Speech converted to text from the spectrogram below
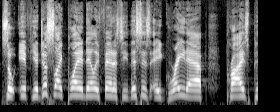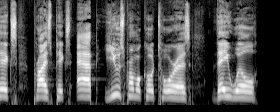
So if you just like playing daily fantasy, this is a great app. Prize Picks, Prize Picks app. Use promo code Torres. They will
